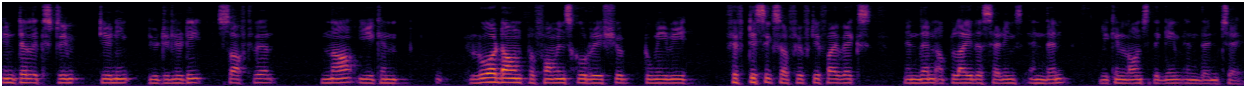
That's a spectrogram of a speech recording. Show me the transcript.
intel extreme tuning utility software now you can lower down performance core ratio to maybe 56 or 55x and then apply the settings and then you can launch the game and then check.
